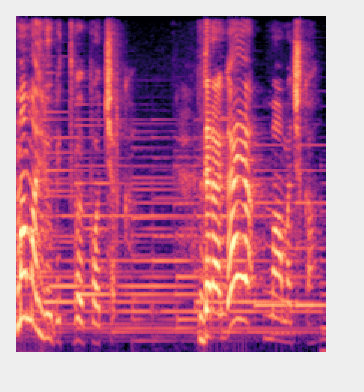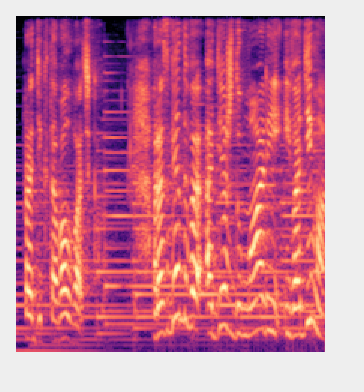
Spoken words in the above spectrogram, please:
«Мама любит твой почерк». «Дорогая мамочка», – продиктовал Вадька. Разглядывая одежду Марии и Вадима,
